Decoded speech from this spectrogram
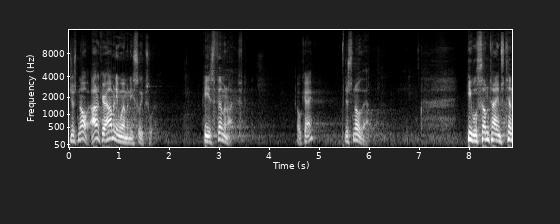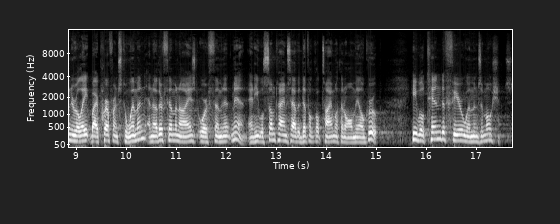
Just know it. I don't care how many women he sleeps with. He is feminized. Okay? Just know that. He will sometimes tend to relate by preference to women and other feminized or effeminate men, and he will sometimes have a difficult time with an all male group. He will tend to fear women's emotions.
